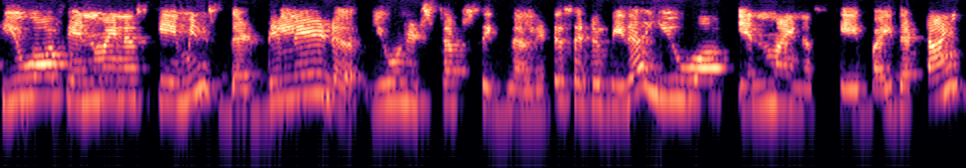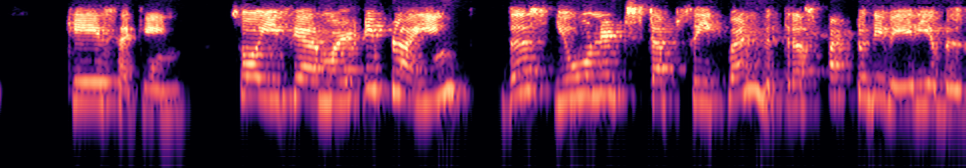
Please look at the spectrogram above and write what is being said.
u of n minus k means the delayed unit step signal. It is said to be the u of n minus k by the time k second. So if you are multiplying this unit step sequence with respect to the variable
